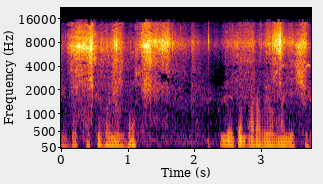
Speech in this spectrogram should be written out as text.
Burada patika yol var. Bu yoldan araba yoluna geçiyor.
